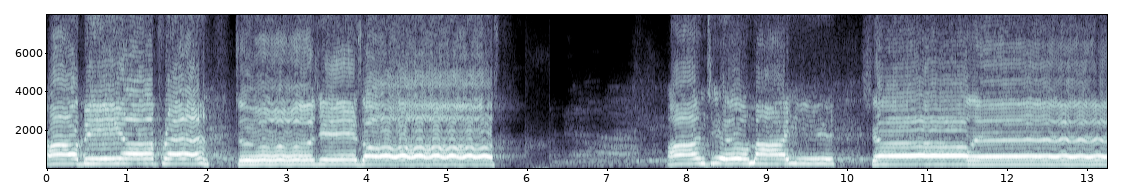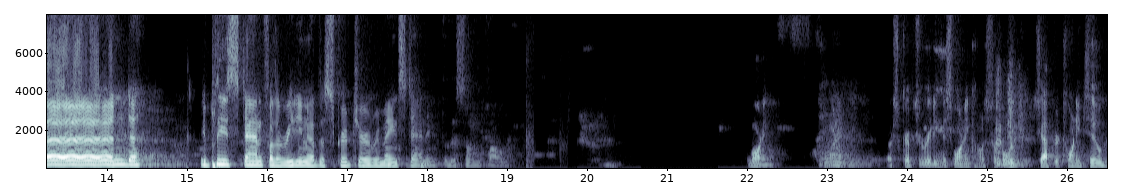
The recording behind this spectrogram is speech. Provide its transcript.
I'll be a friend to Jesus until my years shall end. You please stand for the reading of the scripture and remain standing for the song following. Good morning. Good morning. Our scripture reading this morning comes from Luke chapter 22,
